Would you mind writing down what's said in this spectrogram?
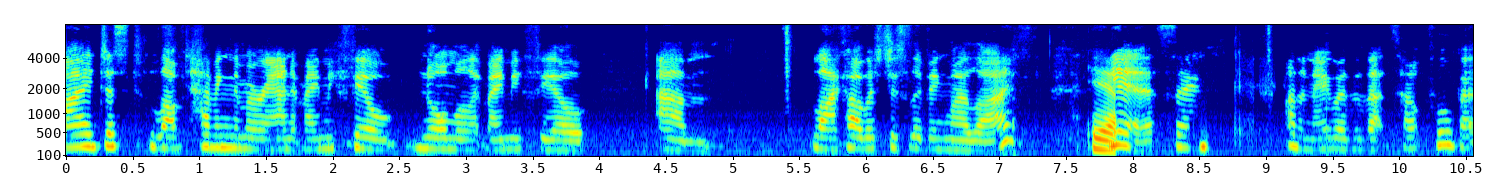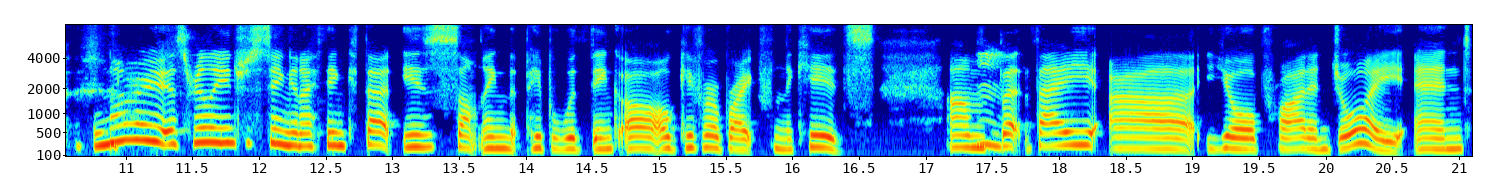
I just loved having them around. It made me feel normal. It made me feel um, like I was just living my life. Yeah. Yeah. So I don't know whether that's helpful, but no, it's really interesting, and I think that is something that people would think, oh, I'll give her a break from the kids. Um, mm. But they are your pride and joy, and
